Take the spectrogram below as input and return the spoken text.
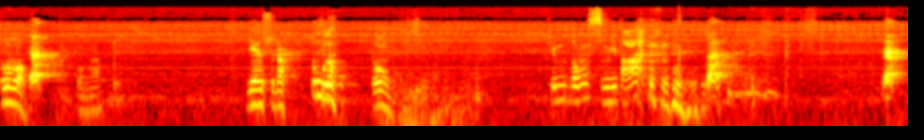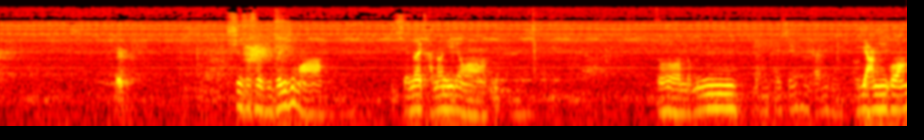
懂了不？懂了。严肃点儿，懂不懂？懂。听不懂思密达。其实说句真心话啊，现在看到你的话，就说那么开心，很感动。阳光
